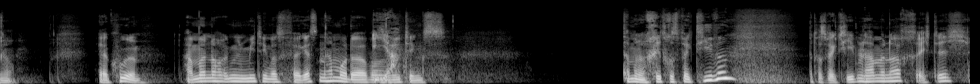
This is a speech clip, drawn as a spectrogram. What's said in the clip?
Ja. Ja, cool. Haben wir noch irgendein Meeting, was wir vergessen haben oder Ja. Meetings? Haben wir noch Retrospektive? Retrospektiven haben wir noch, richtig.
